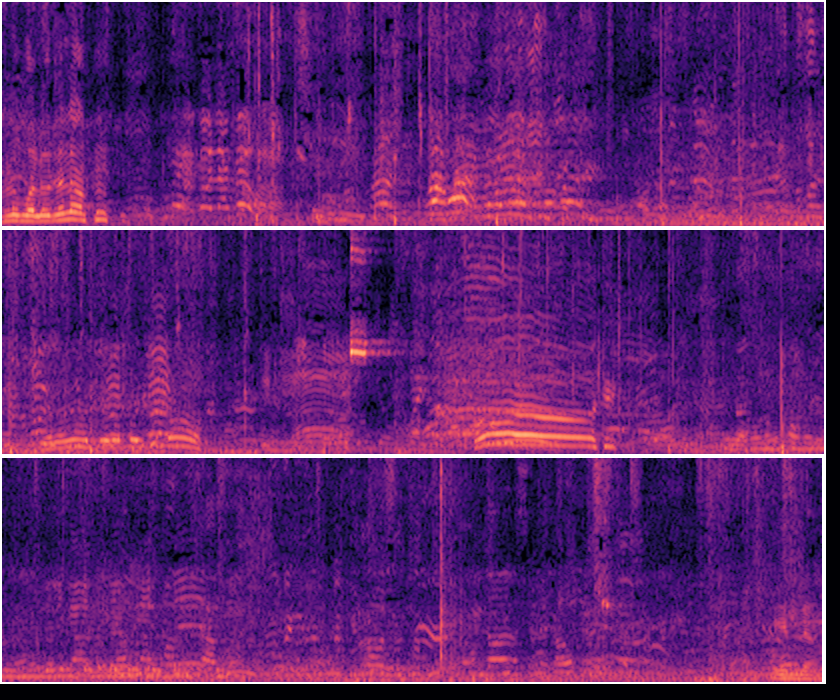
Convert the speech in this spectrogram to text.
Walo, walo na lang. Yan lang.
